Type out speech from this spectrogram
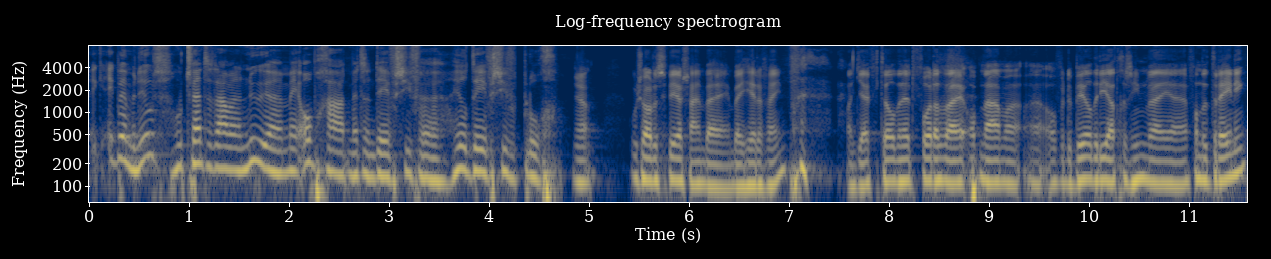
ik, ik ben benieuwd hoe Twente daar nu mee omgaat met een defensieve, heel defensieve ploeg. Ja. Hoe zou de sfeer zijn bij, bij Heerenveen? Want jij vertelde net voordat wij opnamen eh, over de beelden die je had gezien bij, eh, van de training.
